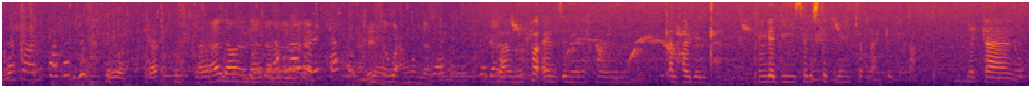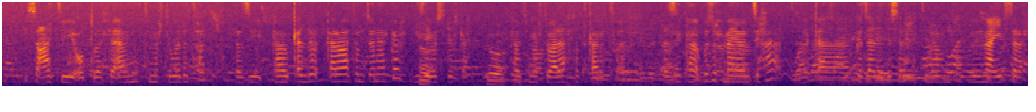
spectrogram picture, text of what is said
رحال قال حول البحر من قد 3 كيلومتر لعند البحر ሜትር ንኣክል በቃ ሰዓት ይቕጥበልካ ኣብነት ትምህርቲ ወለድካ ከዚ ካብ ቀረባ ተምፅኦ ነርካ ግዜ ይወስደልካ ካብ ትምህርቲ ዋላ ክትቀር ትኽእል እዚ ብዙሕ ማይ ወምፂኻ በቃ ገዛ ለለ ስራሕቲ ናውንታት ብማይ ኢድ ስራሕ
